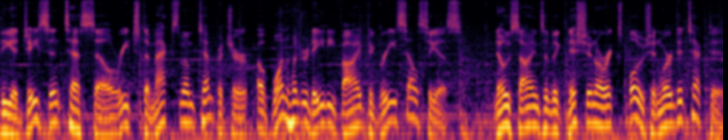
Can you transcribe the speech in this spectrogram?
The adjacent test cell reached a maximum temperature of 185 degrees Celsius. No signs of ignition or explosion were detected.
